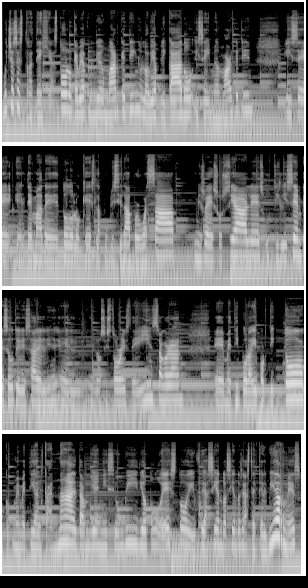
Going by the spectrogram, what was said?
muchas estrategias. Todo lo que había aprendido en marketing lo había aplicado, hice email marketing, hice el tema de todo lo que es la publicidad por WhatsApp, mis redes sociales, utilicé, empecé a utilizar los stories de Instagram, eh, metí por ahí por TikTok, me metí al canal también, hice un vídeo, todo esto y fui haciendo, haciendo, hasta que el viernes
